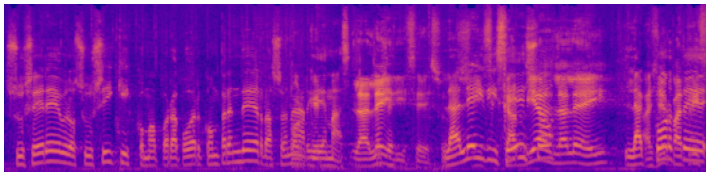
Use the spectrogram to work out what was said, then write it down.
su cerebro, su psiquis como para poder comprender, razonar Porque y demás. La ley Entonces, dice eso. La ley Si dice eso. la ley, La Corte,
